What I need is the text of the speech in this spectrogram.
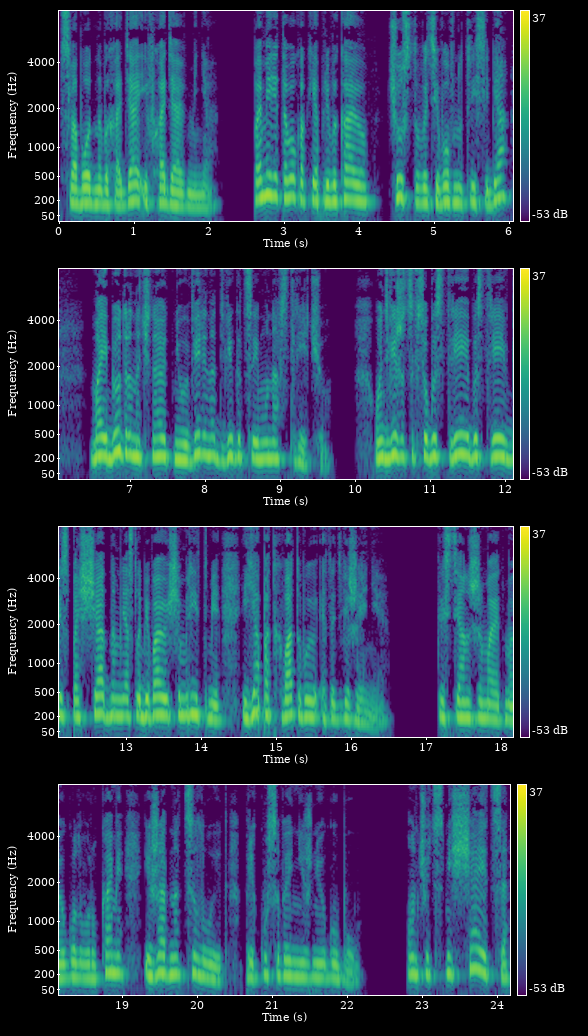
свободно выходя и входя в меня. По мере того, как я привыкаю чувствовать его внутри себя, мои бедра начинают неуверенно двигаться ему навстречу. Он движется все быстрее и быстрее в беспощадном, неослабевающем ритме, и я подхватываю это движение. Кристиан сжимает мою голову руками и жадно целует, прикусывая нижнюю губу. Он чуть смещается,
